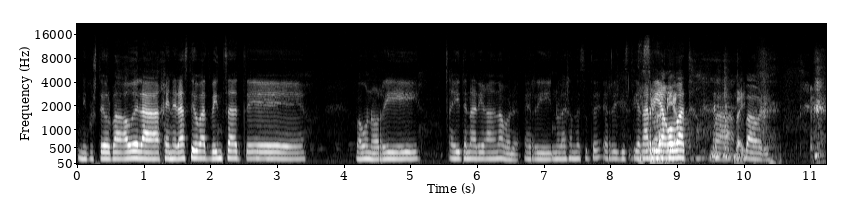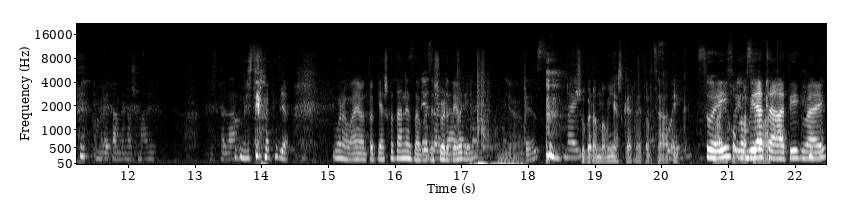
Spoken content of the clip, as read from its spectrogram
nik uste hor ba, gaudela generazio bat behintzat, e, ba, bueno, horri egiten ari gana, bueno, herri, nola esan dezute? Herri biztigarriago bat. Ba, Bai. ba hori. Hombre, eta menos mal. Bestela. Beste, ja. Bueno, baina toki askotan ez daukate Ez, suerte bai, hori. bai, bai. Ja. Bai. Super ondo mila esker etortzeagatik. Zuei, Bai, jo, gonbidatzagatik, bai.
